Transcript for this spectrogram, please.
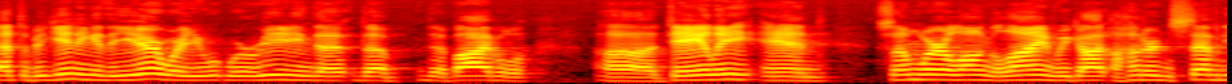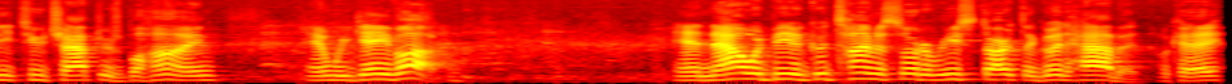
at the beginning of the year where you were reading the, the, the Bible uh, daily, and somewhere along the line we got 172 chapters behind and we gave up. And now would be a good time to sort of restart the good habit, okay?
